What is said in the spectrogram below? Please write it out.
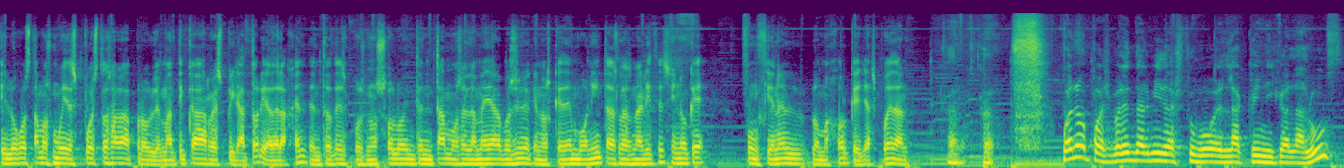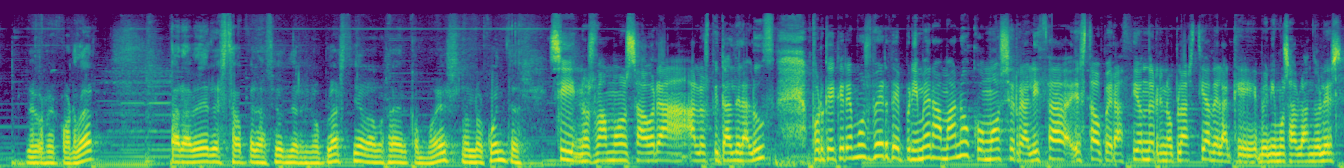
y luego estamos muy expuestos a la problemática respiratoria de la gente. Entonces, pues no solo intentamos en la medida posible que nos queden bonitas las narices, sino que funcionen lo mejor que ellas puedan. Claro, claro. Bueno, pues Brenda Hermida estuvo en la clínica La Luz, debo recordar, para ver esta operación de rinoplastia. Vamos a ver cómo es, ¿nos lo cuentas? Sí, nos vamos ahora al Hospital de la Luz porque queremos ver de primera mano cómo se realiza esta operación de rinoplastia de la que venimos hablándoles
